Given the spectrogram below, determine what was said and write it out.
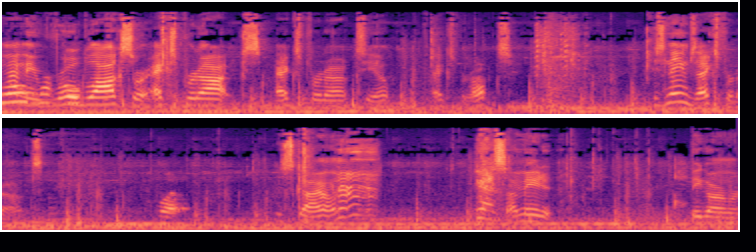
I mean Roblox or Expertox. Expertox. Yep. Expertox. His name's Expertox. What? This guy on it. Yes, I made it. Big armor.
